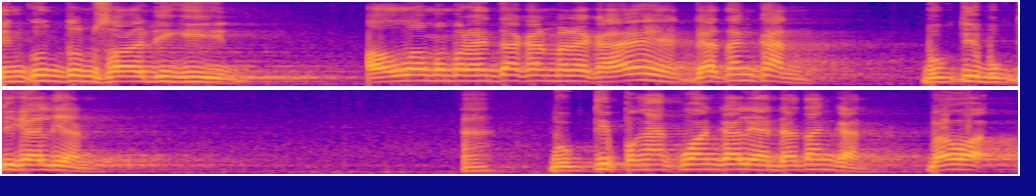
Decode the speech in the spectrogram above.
in kuntum shadiqin." Allah memerintahkan mereka, "Eh, datangkan bukti-bukti kalian." Bukti pengakuan kalian datangkan. Bawa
